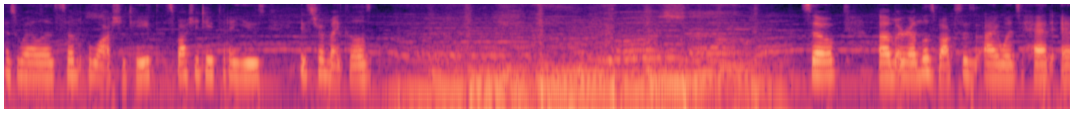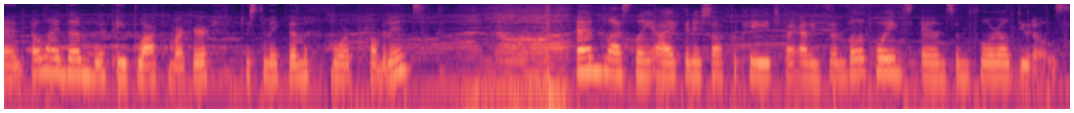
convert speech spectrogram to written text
as well as some washi tape. This washi tape that I use is from Michaels. So um, around those boxes I went ahead and outlined them with a black marker just to make them more prominent. And lastly, I finished off the page by adding some bullet points and some floral doodles.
